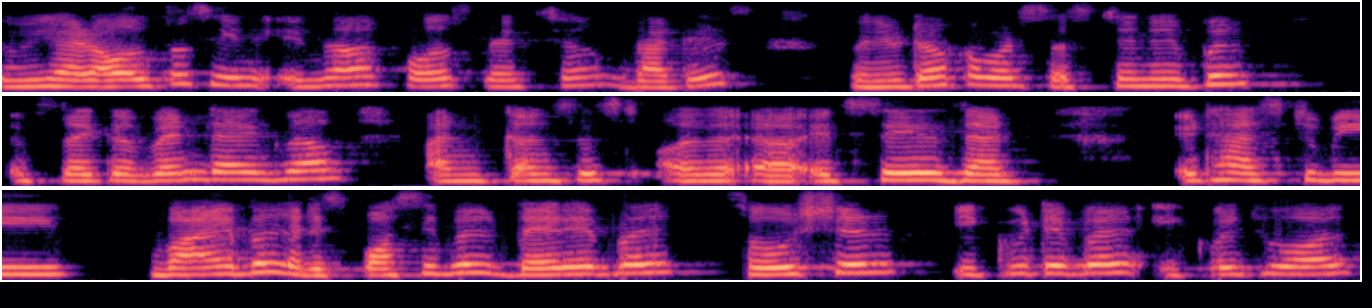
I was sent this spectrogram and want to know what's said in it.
we had also seen in our first lecture, that is when you talk about sustainable, it's like a Venn diagram and consists, uh, it says that it has to be viable, that is possible, bearable, social, equitable, equal to all,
